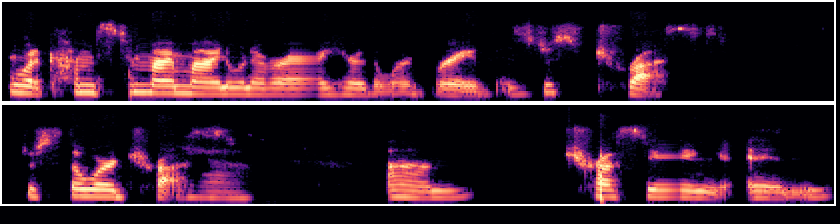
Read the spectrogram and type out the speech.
what comes to my mind whenever I hear the word brave is just trust. Just the word trust. Yeah. Um, trusting in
